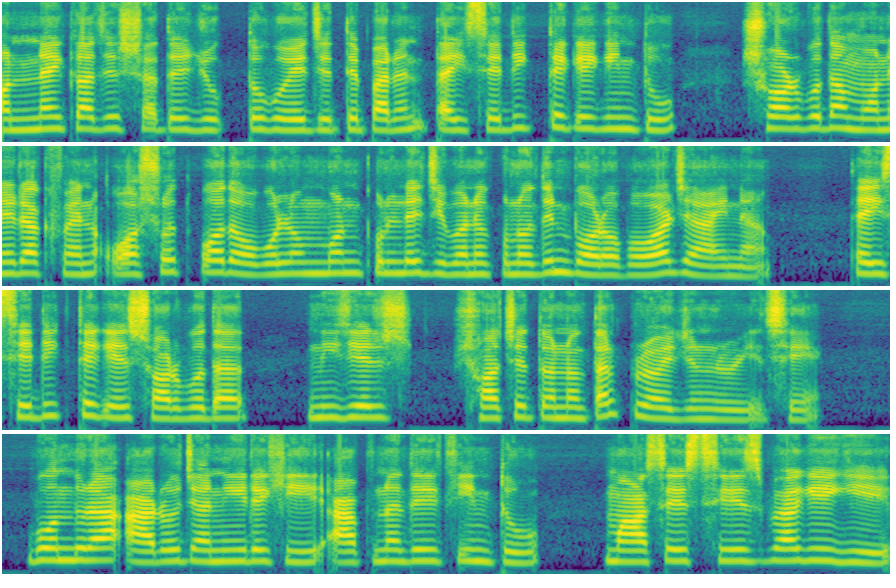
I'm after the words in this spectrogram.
অন্যায় কাজের সাথে যুক্ত হয়ে যেতে পারেন। তাই সেদিক থেকে কিন্তু সর্বদা মনে রাখবেন, অসৎ পদ অবলম্বন করলে জীবনে কোনোদিন বড় হওয়া যায় না। তাই সেদিক থেকে সর্বদা নিজের সচেতনতার প্রয়োজন রয়েছে। বন্ধুরা, আরও জানিয়ে রেখি, আপনাদের কিন্তু মাসের শেষ ভাগে গিয়ে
